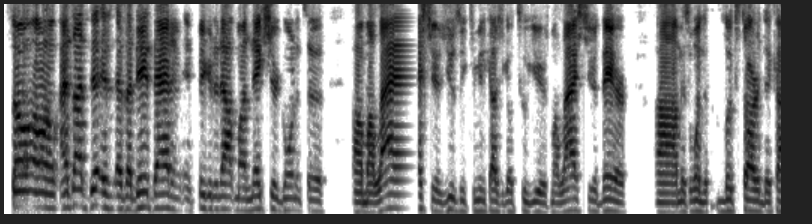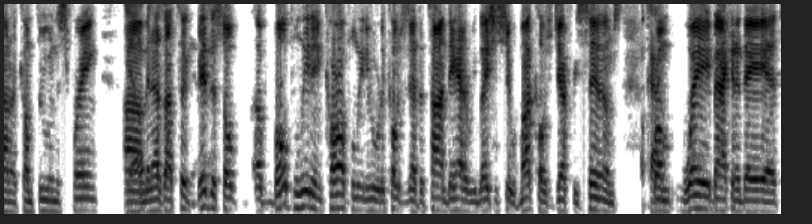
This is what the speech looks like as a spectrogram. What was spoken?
So um, as I did as I did that and, and, figured it out, my next year going into uh, my last year is usually community college. You go two years. My last year there um, is when the look started to kind of come through in the spring. Um, and as I took yeah. visits, so uh, Bo Pelini and Carl Pelini, who were the coaches at the time, they had a relationship with my coach Jeffrey Sims okay. from way back in the day at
